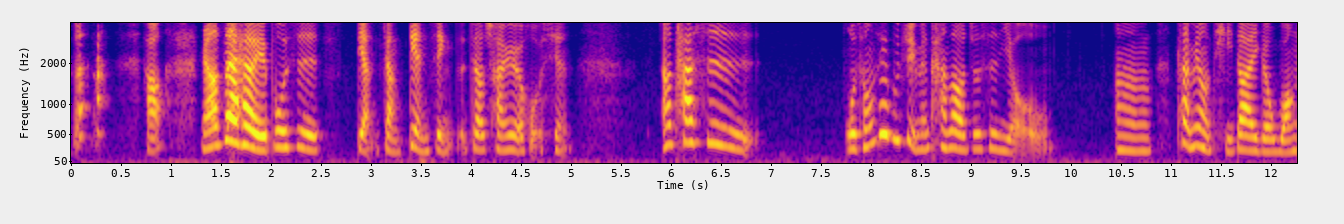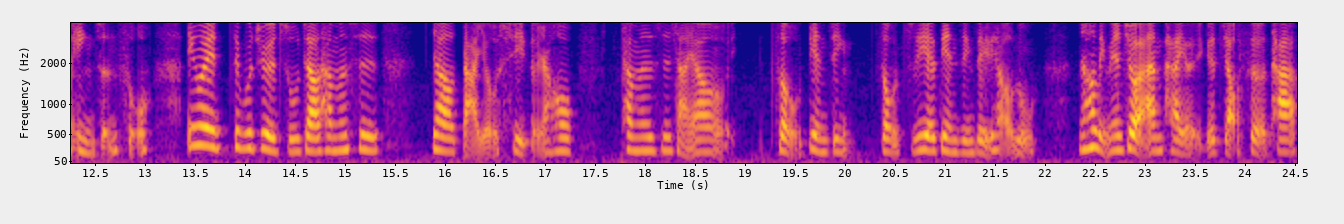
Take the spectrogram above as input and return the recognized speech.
好，然后再还有一部是讲讲电竞的，叫《穿越火线》，然后它是我从这部剧里面看到，就是有。嗯，他里面有提到一个网瘾诊所，因为这部剧的主角他们是要打游戏的，然后他们是想要走电竞、走职业电竞这一条路，然后里面就有安排有一个角色，他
